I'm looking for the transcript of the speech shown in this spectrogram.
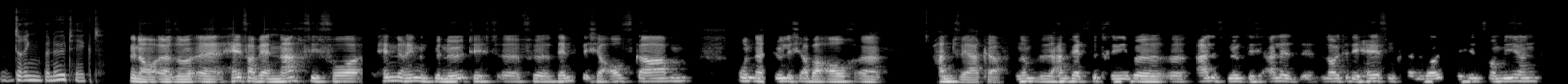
dringend benötigt? Genau, also äh, Helfer werden nach wie vor händeringend benötigt äh, für sämtliche Aufgaben und natürlich aber auch äh, Handwerker, ne, Handwerksbetriebe, äh, alles möglich, alle Leute, die helfen können, sollten sich informieren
